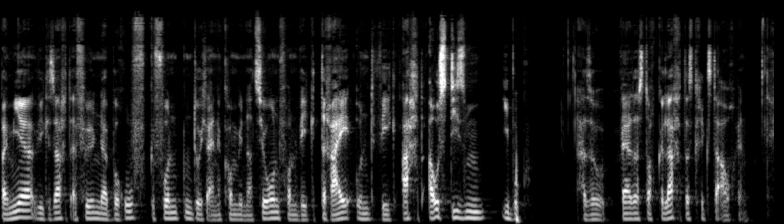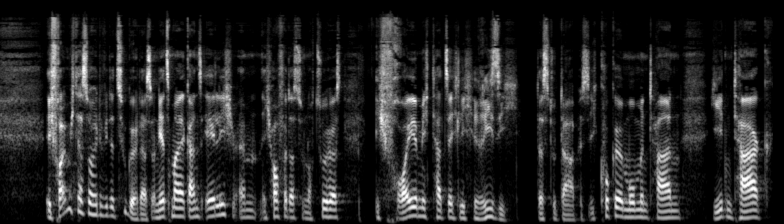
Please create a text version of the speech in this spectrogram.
Bei mir, wie gesagt, erfüllender Beruf gefunden durch eine Kombination von Weg 3 und Weg 8 aus diesem E-Book. Also wäre das doch gelacht, das kriegst du auch hin. Ich freue mich, dass du heute wieder zugehört hast. Und jetzt mal ganz ehrlich, ähm, ich hoffe, dass du noch zuhörst. Ich freue mich tatsächlich riesig, dass du da bist. Ich gucke momentan jeden Tag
